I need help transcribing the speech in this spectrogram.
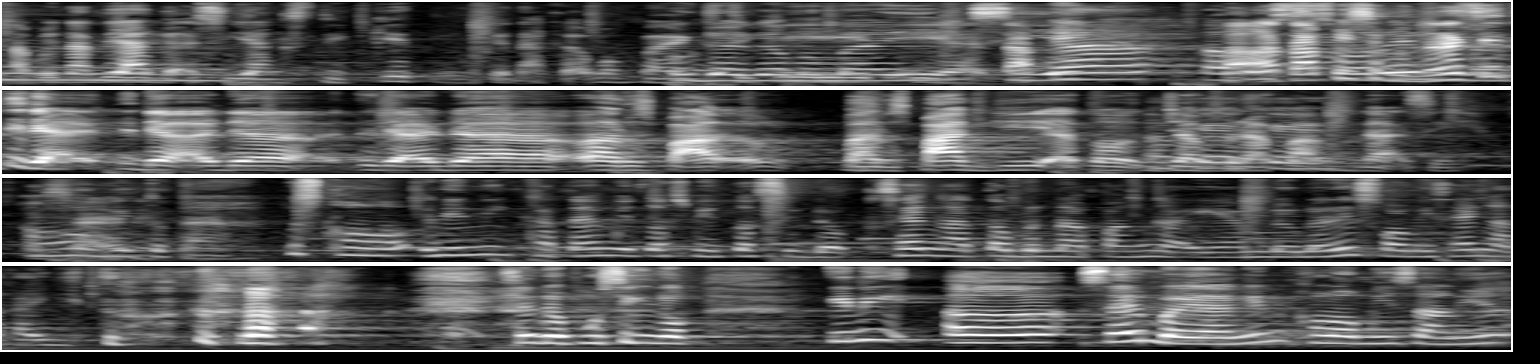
Tapi nanti agak siang sedikit, mungkin agak membaik Hmm. Udah agak sedikit. membaik, iya. Tapi siang, apa, uh, tapi sebenarnya sih membaik. tidak tidak ada tidak ada harus pa- harus pagi atau jam Oke, berapa oke. enggak sih. Oh gitu. anytime. Terus kalau ini nih katanya mitos-mitos sih dok, saya nggak tahu benar apa enggak ya. Mudah-mudahan suami saya nggak kayak gitu. saya udah pusing dok. Ini eh, saya bayangin kalau misalnya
